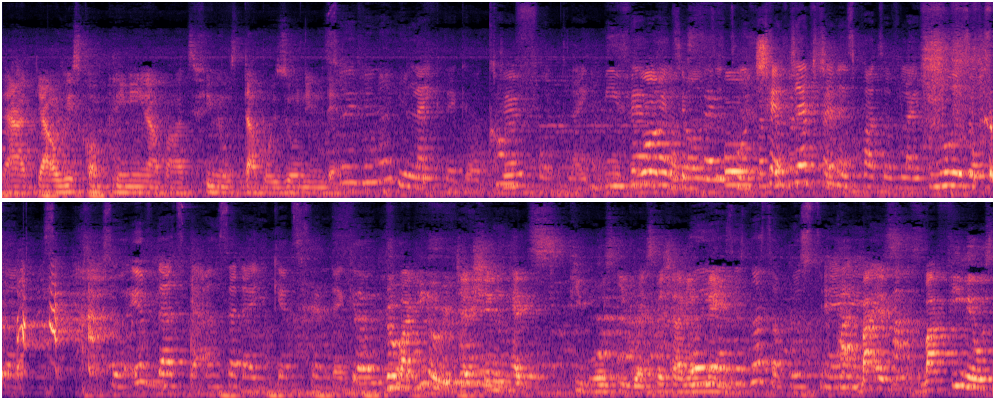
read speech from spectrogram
they are, they are always complaining about females double zoning them. So if you know you like the girl, Just comfort, like be very go with comfortable. full chest. Rejection is part of life. No is also an answer. So if that's the answer that you get from the girl, No, but you know rejection hurts people's ego, especially oh men. yes, it's not supposed to. Eh. happen. But it's, but females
